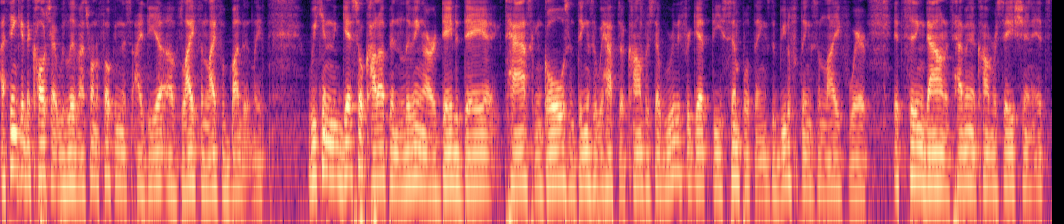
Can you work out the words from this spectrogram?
I think in the culture that we live in, I just want to focus on this idea of life and life abundantly. We can get so caught up in living our day to day tasks and goals and things that we have to accomplish that we really forget the simple things, the beautiful things in life where it's sitting down, it's having a conversation, it's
